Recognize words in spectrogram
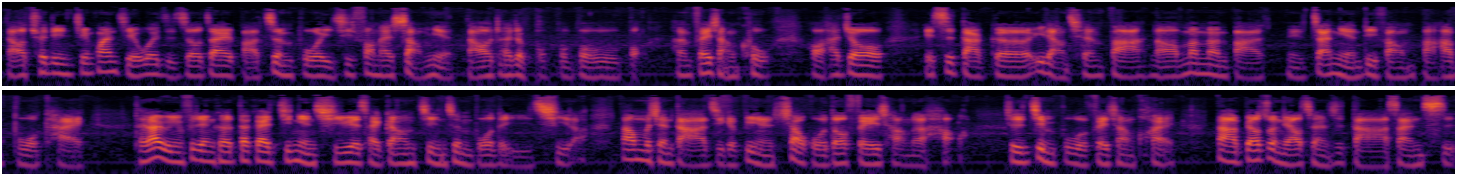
然后确定肩关节位置之后，再把震波仪器放在上面，然后它就啵啵啵啵啵，很非常酷哦。它就一次打个一两千发，然后慢慢把你粘连的地方把它拨开。台大云林复健科大概今年七月才刚进正波的仪器了，那目前打了几个病人，效果都非常的好，其实进步非常快。那标准疗程是打三次，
